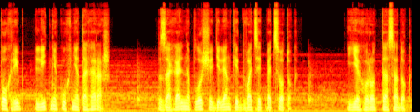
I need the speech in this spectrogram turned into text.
погріб, літня кухня та гараж. Загальна площа ділянки 25 соток. Є город та садок.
